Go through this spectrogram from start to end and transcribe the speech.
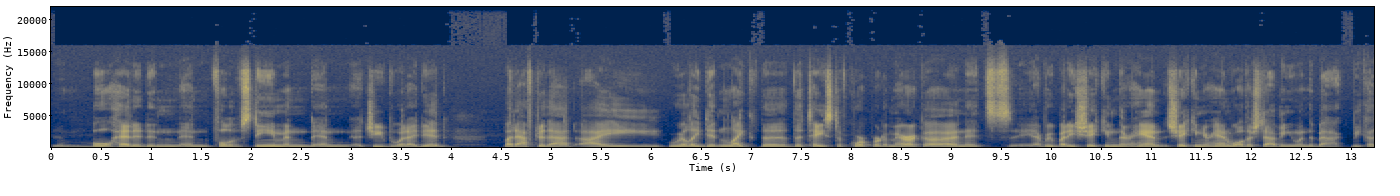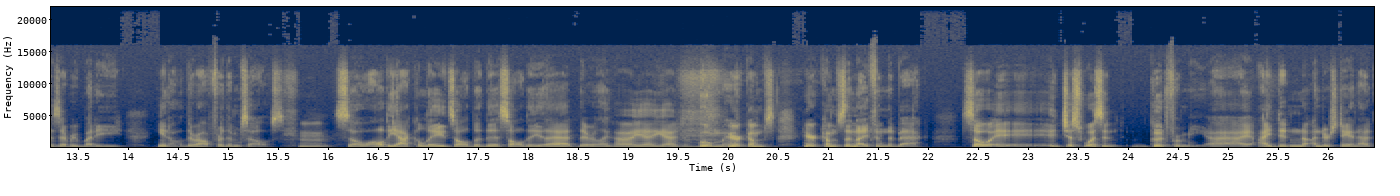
bullheaded and, and full of steam and, and achieved what I did. But after that, I really didn't like the the taste of corporate America, and it's everybody shaking their hand, shaking your hand while they're stabbing you in the back because everybody, you know, they're out for themselves. So all the accolades, all the this, all the that, they're like, oh yeah, yeah, boom, here comes here comes the knife in the back. So it, it it just wasn't good for me. I, I didn't understand that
